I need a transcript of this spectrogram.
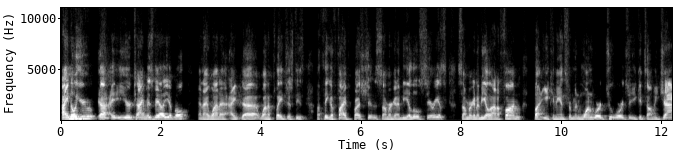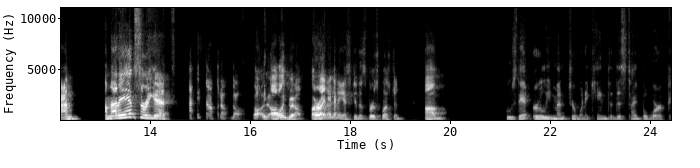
I know you uh, your time is valuable, and I want to I uh, want to play just these a thing of five questions. Some are going to be a little serious, some are going to be a lot of fun, but you can answer them in one word, two words, or you can tell me, John, I'm not answering it. no, no, no, all, in good health. All right, I got to ask you this first question. Um, who's that early mentor when it came to this type of work?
